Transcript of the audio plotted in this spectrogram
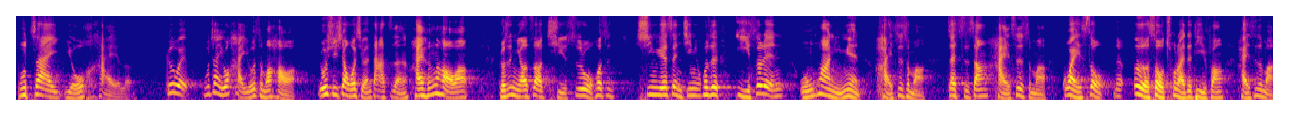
不再有海了。各位，不再有海有什么好啊？尤其像我喜欢大自然，海很好啊。可是你要知道，启示录或是新约圣经，或是以色列人文化里面，海是什么？在史上，海是什么？怪兽，那恶兽出来的地方。海是什么？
